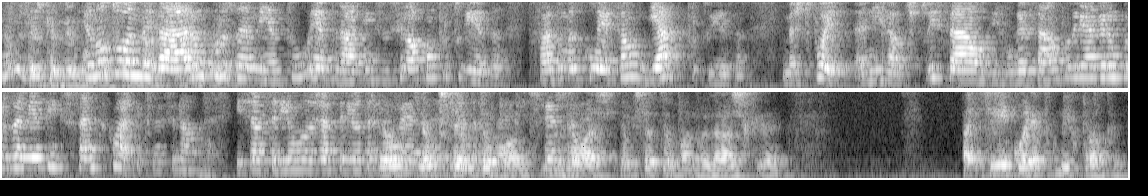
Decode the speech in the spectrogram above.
Não, mas Tem que haver uma eu não estou a negar um contemporânea. cruzamento entre a arte internacional com portuguesa. Estou a falar de uma coleção de arte portuguesa. Mas depois, a nível de exposição, divulgação, poderia haver um cruzamento interessante com a arte internacional. Isso já seria, uma- já seria outra Eu, conversa. eu percebo o teu conversa. ponto, mas eu acho, eu percebo o teu ponto, mas eu acho que pá, seria incoerente comigo próprio.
